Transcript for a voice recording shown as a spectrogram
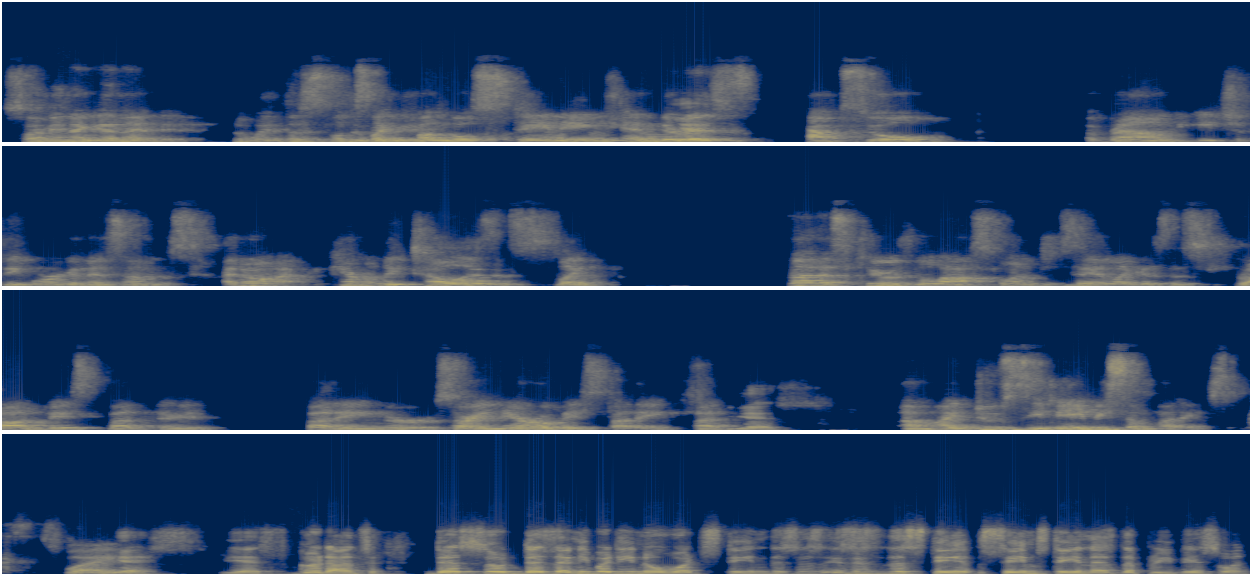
So I mean, again, it, wait, this looks like fungal staining and there is capsule around each of the organisms. I don't, I can't really tell is it's like not as clear as the last one to say like, is this broad-based bud, uh, budding or sorry, narrow-based budding, but Yes. um, I do see maybe some budding so this way. Yes, yes, good answer. Does so does anybody know what stain this is? Is this the stain, same stain as the previous one?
